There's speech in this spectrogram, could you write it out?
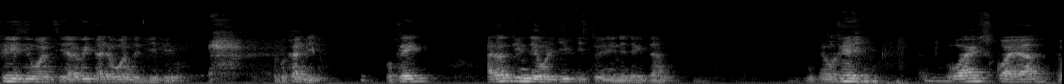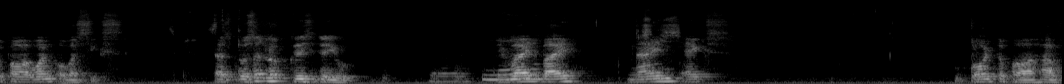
crazy ones here, which I don't want to give you. To be candid. Okay? I don't think they will give this to you in the exam. Okay? Y square to power 1 over 6. That's, does that look crazy to you? no, Divide by 9x all to power half.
